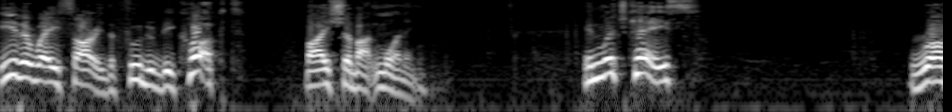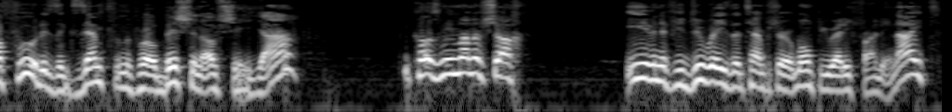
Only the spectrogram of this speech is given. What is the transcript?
Either way, sorry, the food would be cooked by Shabbat morning. In which case, raw food is exempt from the prohibition of Shehiyah, because miman of shach. Even if you do raise the temperature, it won't be ready Friday night,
